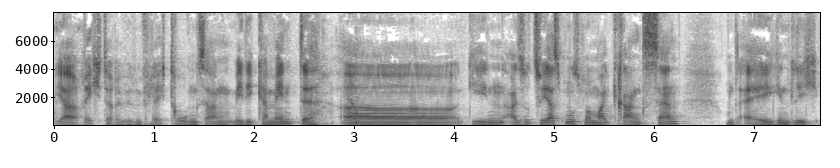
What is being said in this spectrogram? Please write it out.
ja, Rechtere würden vielleicht Drogen sagen, Medikamente ja. äh, gehen. Also zuerst muss man mal krank sein und eigentlich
